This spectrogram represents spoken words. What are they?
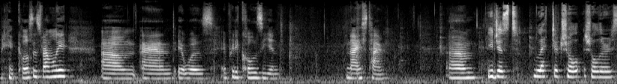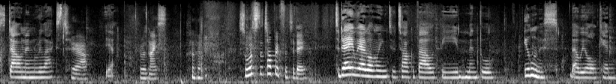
my closest family, um, and it was a pretty cozy and nice time. Um, You just let your shou- shoulders down and relaxed. yeah. Yeah. It was nice. so, what's the topic for today? Today, we are going to talk about the mental illness that we all can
